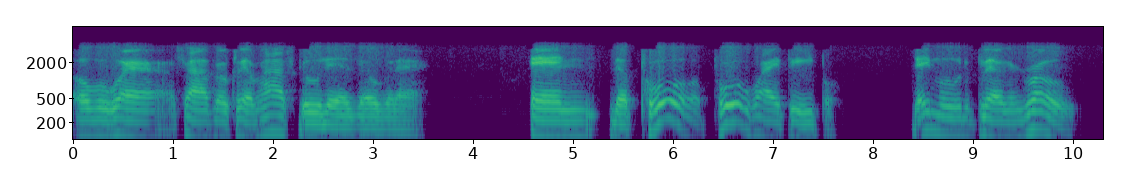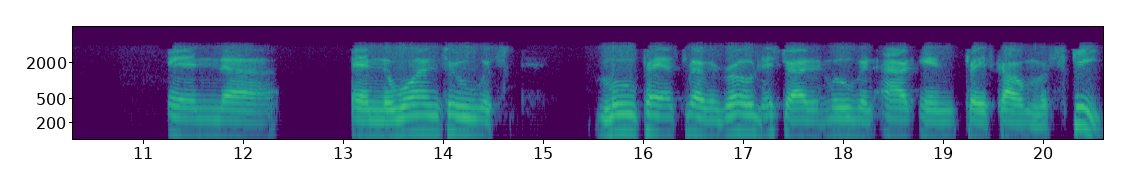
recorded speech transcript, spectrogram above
over where South Oak Cliff High School is over there. And the poor, poor white people, they moved to Pleasant Grove. And uh and the ones who was moved past Pleasant Grove, they started moving out in a place called Mesquite.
